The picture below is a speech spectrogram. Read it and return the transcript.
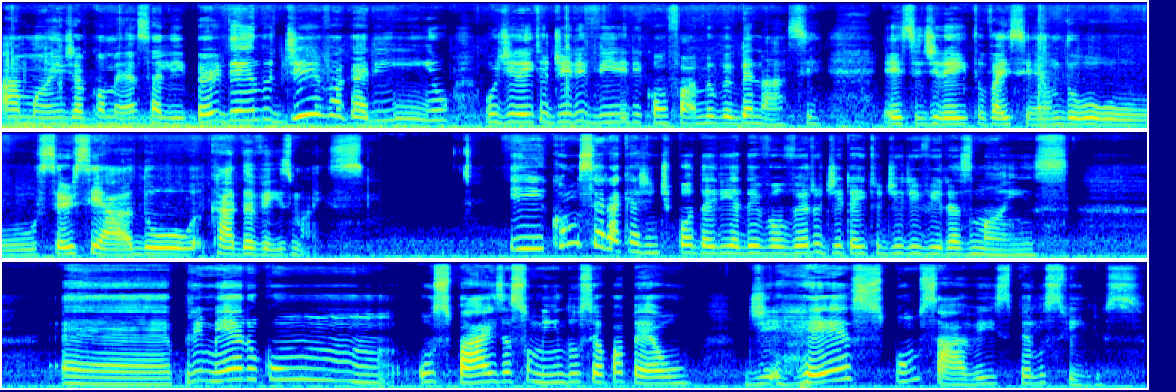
a mãe já começa ali perdendo devagarinho o direito de ir e vir, e conforme o bebê nasce, esse direito vai sendo cerceado cada vez mais. E como será que a gente poderia devolver o direito de ir e vir às mães? É, primeiro, com os pais assumindo o seu papel de responsáveis pelos filhos.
